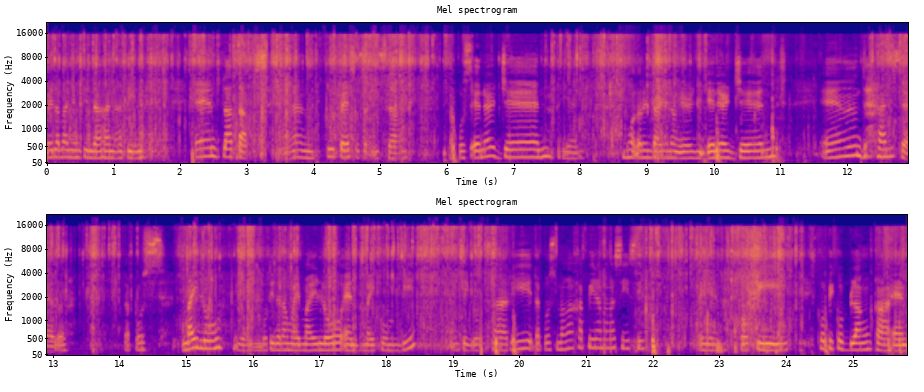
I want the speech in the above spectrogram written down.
may laman yung tindahan natin. And plataps. Yan, 2 pesos sa isa. Tapos Energen. Ayan. Kumuha na rin tayo ng er- Energen. And Hansel. Tapos Milo. Ayan, buti na lang may Milo and may kumbi. Ayan, siguro sari. Tapos mga kape na mga sisi. Ayan, coffee. Kopi ko blanca and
